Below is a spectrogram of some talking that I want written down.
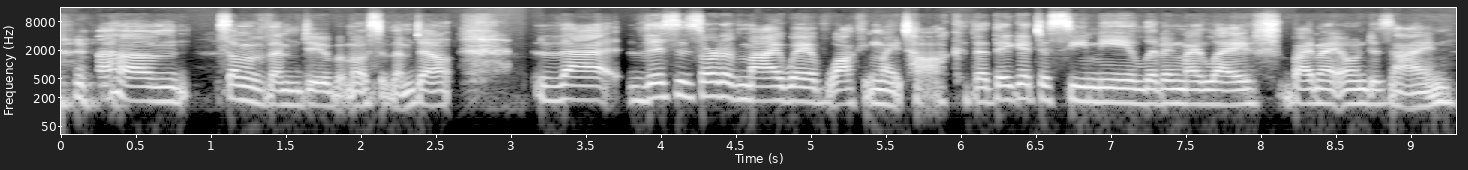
um, some of them do but most of them don't that this is sort of my way of walking my talk, that they get to see me living my life by my own design,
